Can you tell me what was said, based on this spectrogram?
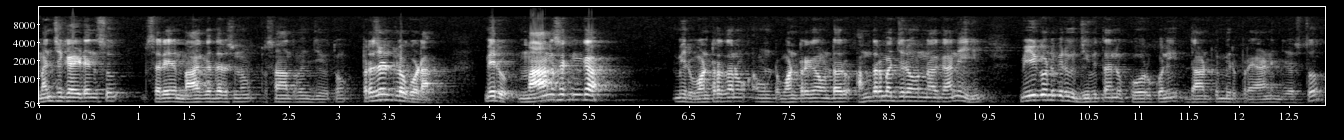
మంచి గైడెన్సు సరైన మార్గదర్శనం ప్రశాంతమైన జీవితం. ప్రజెంట్లో కూడా మీరు మానసికంగా మీరు ఒంటరితనం ఒంటరిగా ఉంటారు. అందరి మధ్యలో ఉన్నా కానీ మీ కూడా మీరు జీవితాన్ని కోరుకొని దాంట్లో మీరు ప్రయాణం చేస్తూ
